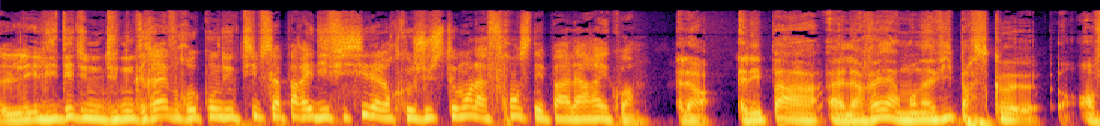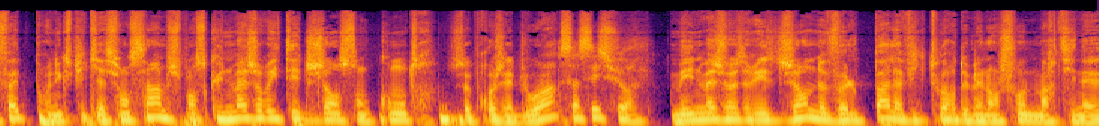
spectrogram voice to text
l'idée d'une d'une grève reconductible, ça paraît difficile alors que justement la France n'est pas à l'arrêt, quoi. Alors, elle n'est pas à l'arrêt, à mon avis, parce que, en fait, pour une explication simple, je pense qu'une majorité de gens sont contre ce projet de loi, Ça c'est sûr. mais une majorité de gens ne veulent pas la victoire de Mélenchon et de Martinez.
